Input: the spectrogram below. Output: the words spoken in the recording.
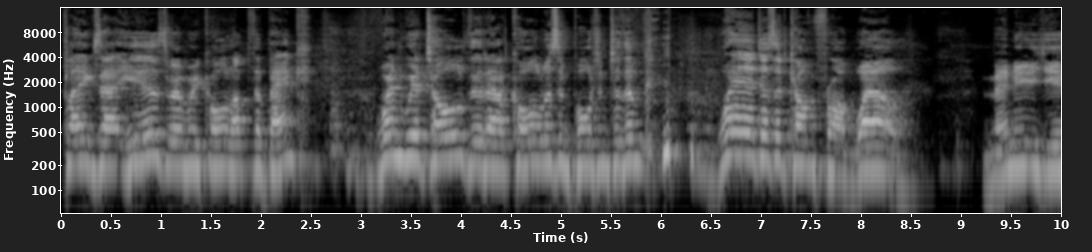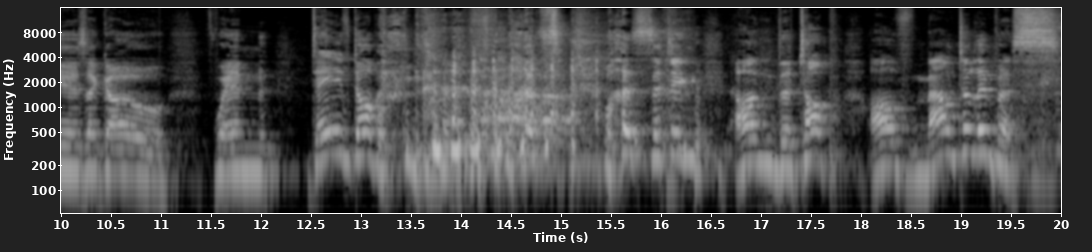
plagues our ears when we call up the bank? When we're told that our call is important to them? Where does it come from? Well, many years ago, when Dave Dobbyn was, was sitting on the top of Mount Olympus.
